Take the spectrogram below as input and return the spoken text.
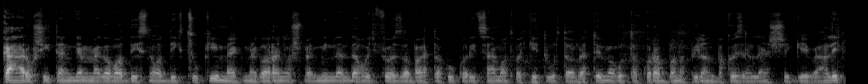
károsít engem meg a vaddisznó, addig cuki, meg, meg aranyos, meg minden, de hogy fölzabálta a kukoricámat, vagy kitúrta a vetőmagot, akkor abban a pillanatban közellenséggé válik.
